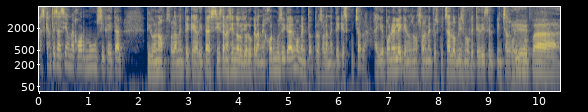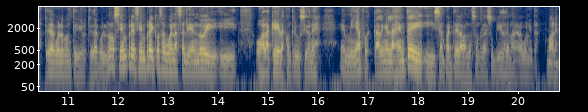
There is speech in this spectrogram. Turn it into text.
es que antes hacía mejor música y tal. Digo, no, solamente que ahorita sí están haciendo, yo creo que la mejor música del momento, pero solamente hay que escucharla. Hay que ponerle que no, no solamente escuchar lo mismo que te dice el pinche algoritmo. Epa, estoy de acuerdo contigo, estoy de acuerdo. No, siempre, siempre hay cosas buenas saliendo y, y ojalá que las contribuciones en mías pues calen en la gente y, sean parte de la banda sonora de sus vidas de manera bonita. Vale,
